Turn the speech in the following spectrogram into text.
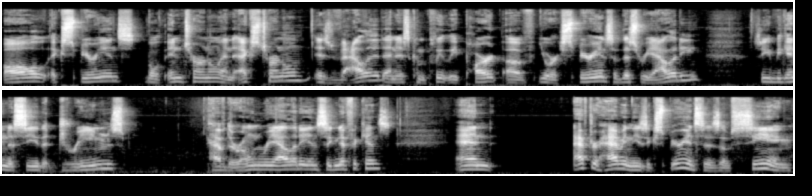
all experience, both internal and external, is valid and is completely part of your experience of this reality. So you begin to see that dreams have their own reality and significance, and after having these experiences of seeing,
